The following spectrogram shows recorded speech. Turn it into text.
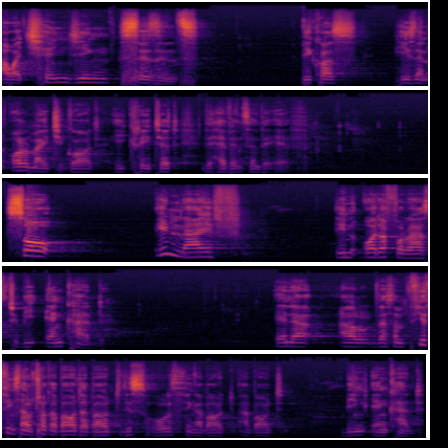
our changing seasons because He's an almighty God. He created the heavens and the earth. So, in life, in order for us to be anchored, and uh, I'll, there's some few things I'll talk about about this whole thing about, about being anchored.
